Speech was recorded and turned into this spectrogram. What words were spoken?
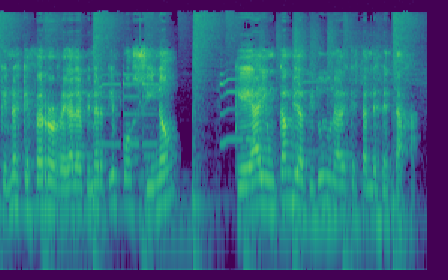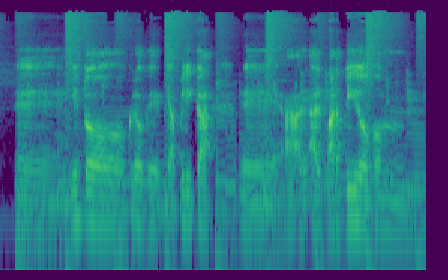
que no es que Ferro regala el primer tiempo, sino que hay un cambio de actitud una vez que está en desventaja. Eh, y esto creo que, aplica eh, al, partido con,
